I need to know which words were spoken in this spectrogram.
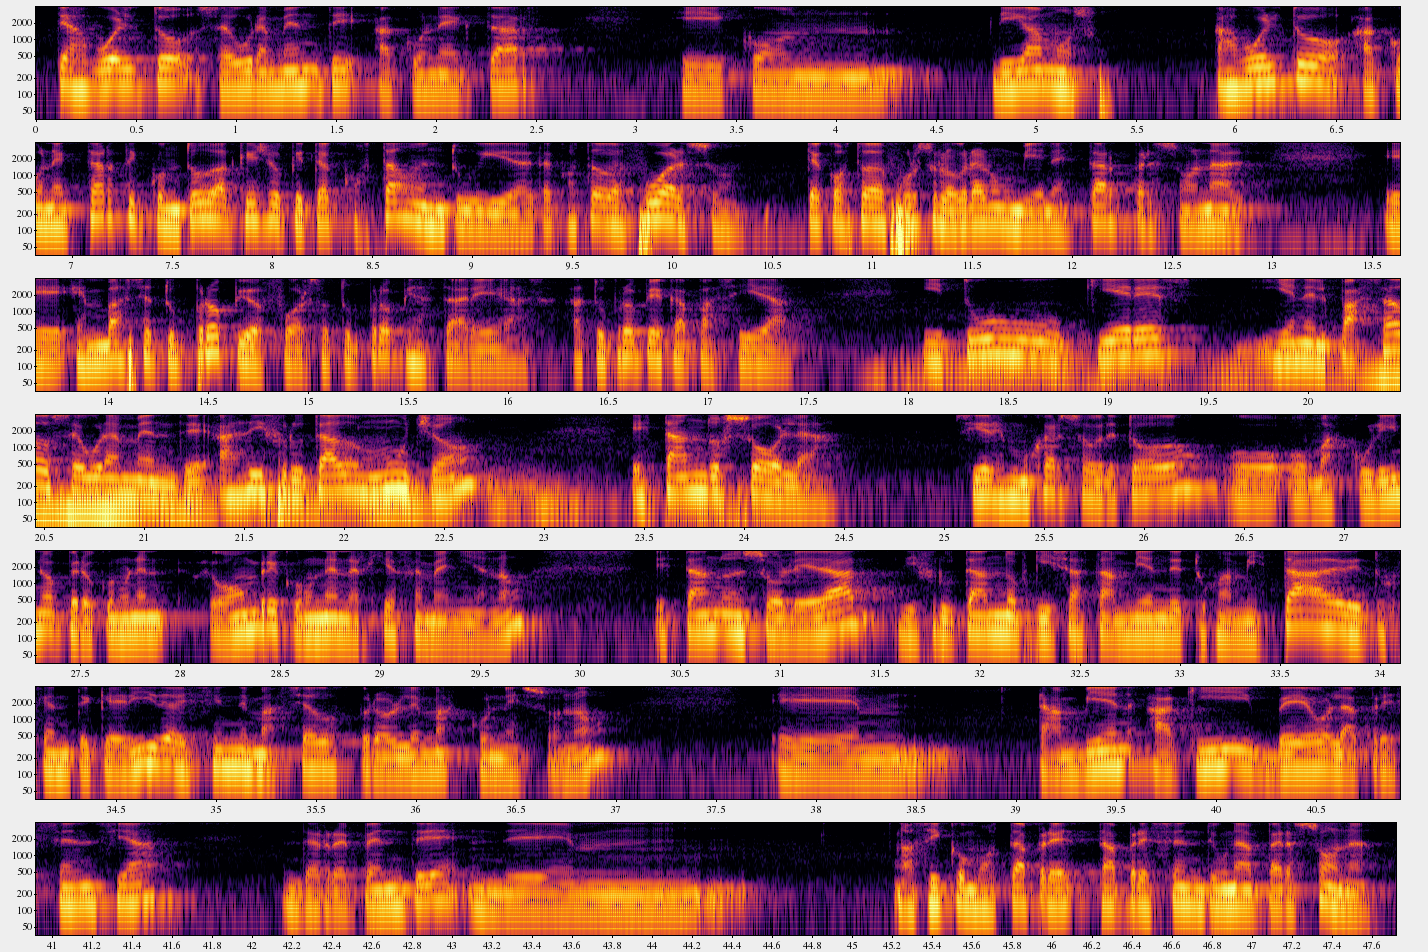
te has vuelto seguramente a conectar eh, con, digamos, has vuelto a conectarte con todo aquello que te ha costado en tu vida, te ha costado esfuerzo, te ha costado esfuerzo lograr un bienestar personal en base a tu propio esfuerzo, a tus propias tareas, a tu propia capacidad. Y tú quieres, y en el pasado seguramente has disfrutado mucho estando sola, si eres mujer sobre todo, o, masculino, pero con un hombre con una energía femenina, ¿no? Estando en soledad, disfrutando quizás también de tus amistades, de tu gente querida y sin demasiados problemas con eso, ¿no? Em, también aquí veo la presencia de repente de, mm, así como está, está presente una persona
